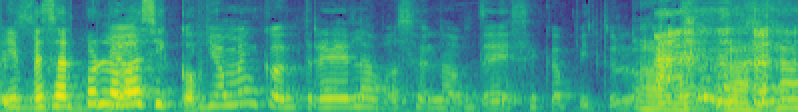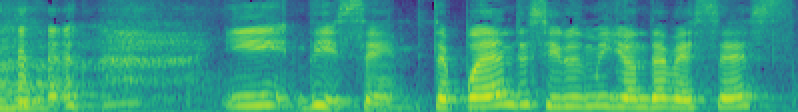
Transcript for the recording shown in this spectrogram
Y empezar por lo Yo- básico. Yo me encontré la voz en off de ese capítulo. Ah, Y dice, te pueden decir un millón de veces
